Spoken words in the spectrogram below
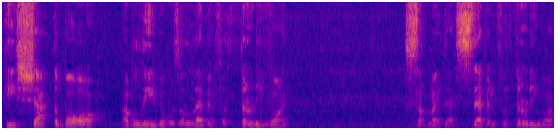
He shot the ball, I believe it was 11 for 31 something like that, seven for 31.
